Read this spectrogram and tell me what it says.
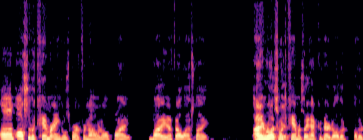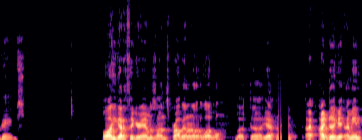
um, also the camera angles were phenomenal by by NFL last night. I didn't realize how much Yeah. cameras they had compared to other other games. Well, you got to figure Amazon's probably on another level, but uh, yeah, I, I dig it. I mean,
